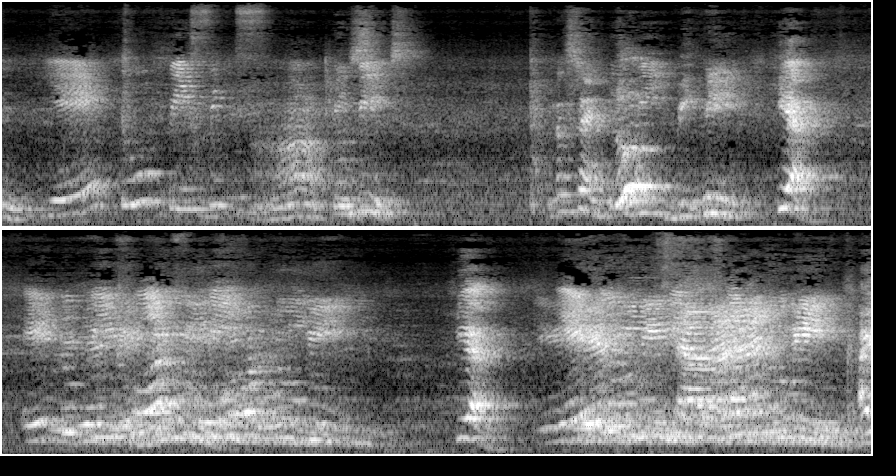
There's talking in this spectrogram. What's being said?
A to P6. ஆ P6 understand B. to B B. here A to P4 to B. here A to P7 to B. I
